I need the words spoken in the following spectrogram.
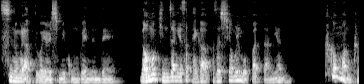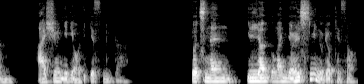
수능을 앞두고 열심히 공부했는데 너무 긴장해서 배가 아파서 시험을 못 봤다면 그것만큼 아쉬운 일이 어디 있겠습니까? 또 지난 1년 동안 열심히 노력해서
